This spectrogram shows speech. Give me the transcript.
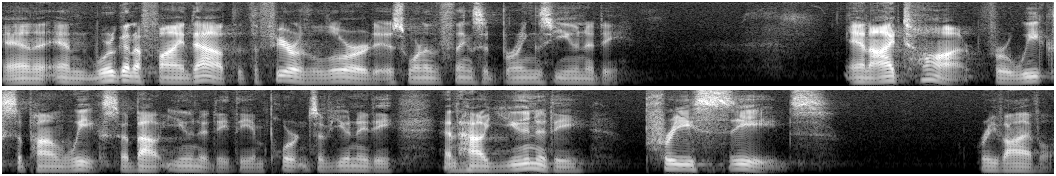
And, and we're going to find out that the fear of the Lord is one of the things that brings unity. And I taught for weeks upon weeks about unity, the importance of unity, and how unity precedes revival.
